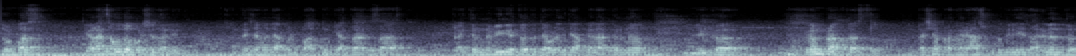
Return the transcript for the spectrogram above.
जवळपास तेरा चौदा वर्ष झाले. आणि त्याच्यामध्ये आपण पाहतो की आता जसा काहीतरी नवीन येतं तर त्यावेळेस ते आपल्याला करणं एक क्रम प्राप्त असतं. तशा प्रकारे आज कुठंतरी हे झाल्यानंतर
